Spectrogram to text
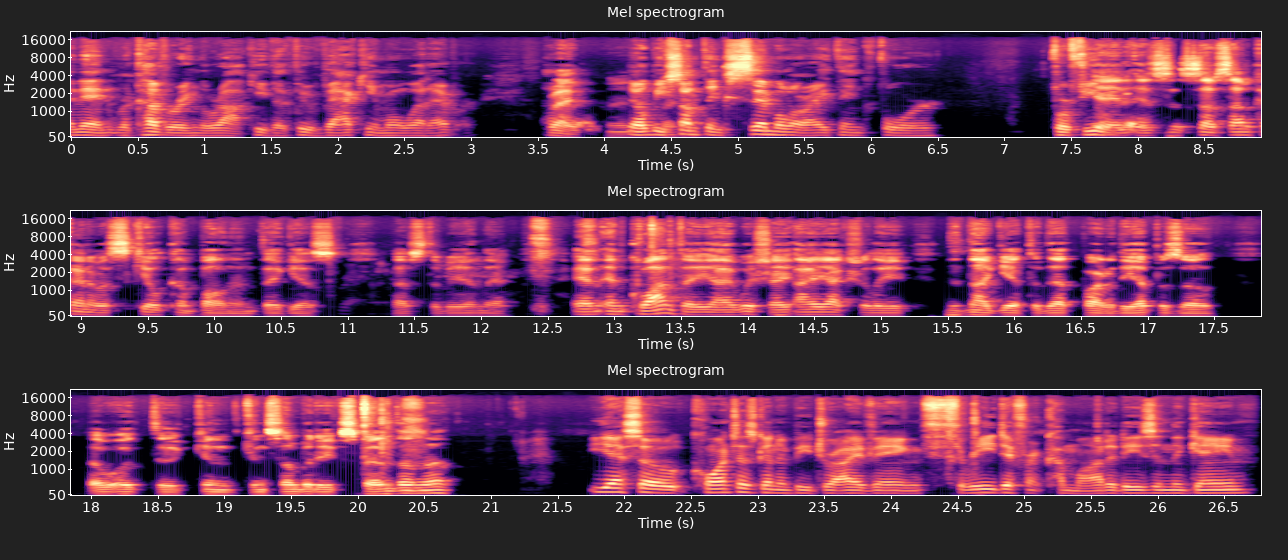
and then recovering the rock either through vacuum or whatever. Uh, Right. there'll be right. something similar, I think, for for fuel. Yeah, it's some some kind of a skill component, I guess, has to be in there. And and Quanta, I wish I, I actually did not get to that part of the episode. Uh, what, uh, can can somebody expand on that? Yeah, so Quanta is going to be driving three different commodities in the game.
